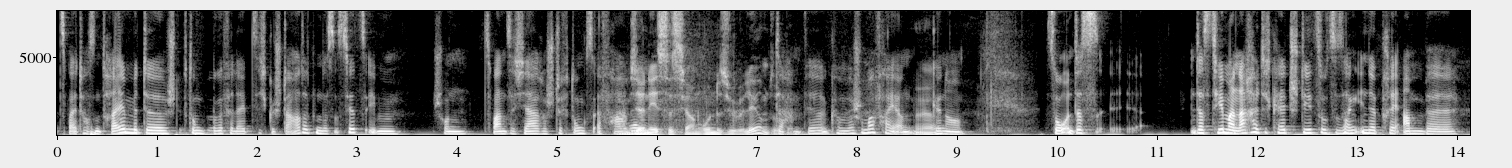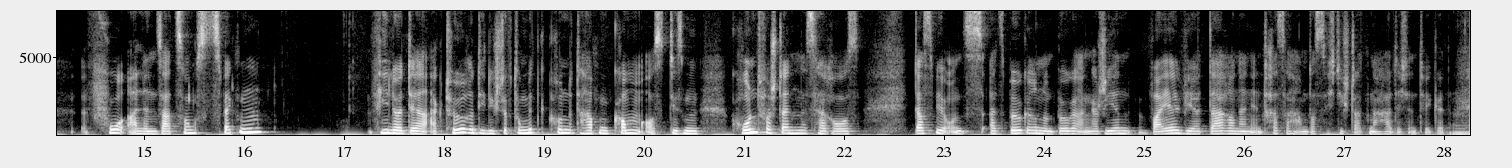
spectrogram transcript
2003 äh, mit der Stiftung Bürger für Leipzig gestartet und das ist jetzt eben schon 20 Jahre Stiftungserfahrung. Haben Sie ja nächstes Jahr ein rundes Jubiläum. So da wir, können wir schon mal feiern, ja. genau. So, und das das Thema Nachhaltigkeit steht sozusagen in der Präambel vor allen Satzungszwecken. Viele der Akteure, die die Stiftung mitgegründet haben, kommen aus diesem Grundverständnis heraus, dass wir uns als Bürgerinnen und Bürger engagieren, weil wir daran ein Interesse haben, dass sich die Stadt nachhaltig entwickelt. Mhm.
